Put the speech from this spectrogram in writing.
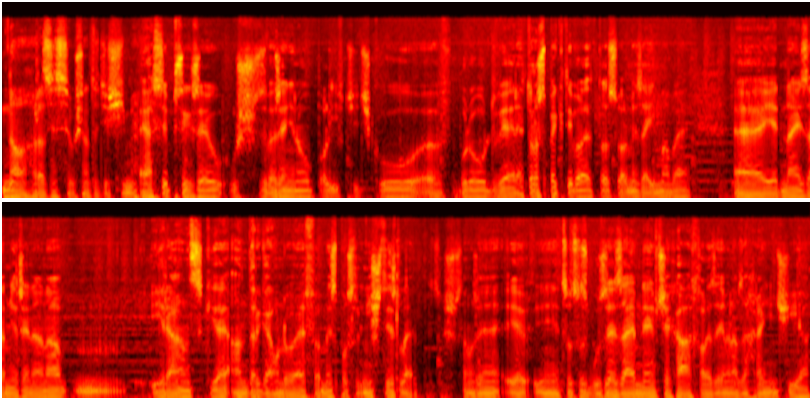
No, hrozně se už na to těšíme. Já si přihřeju už zveřejněnou polívčičku. Budou dvě retrospektivy letos, velmi zajímavé. Jedna je zaměřena na mm, iránské undergroundové filmy z posledních čtyř let, což samozřejmě je, něco, co zbuzuje zájem nejen v Čechách, ale zejména v zahraničí. A,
